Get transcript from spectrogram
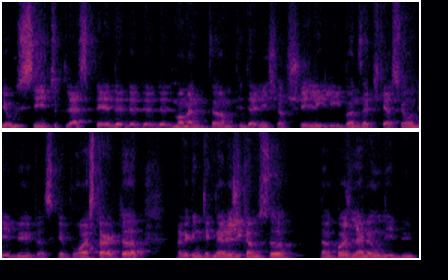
il y a aussi tout l'aspect de, momentum puis d'aller chercher les, bonnes applications au début. Parce que pour un startup, avec une technologie comme ça, dans quoi je la mets au début?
